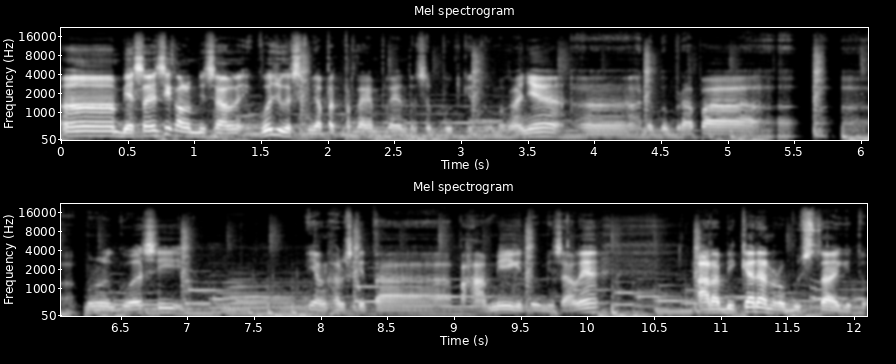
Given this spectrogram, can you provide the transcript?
eh, biasanya sih kalau misalnya gue juga sering dapat pertanyaan-pertanyaan tersebut gitu makanya eh, ada beberapa eh, menurut gua sih yang harus kita pahami gitu misalnya arabica dan robusta gitu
